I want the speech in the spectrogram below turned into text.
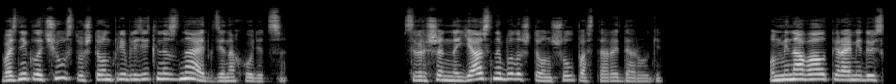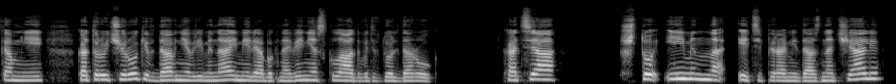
возникло чувство, что он приблизительно знает, где находится. Совершенно ясно было, что он шел по старой дороге. Он миновал пирамиду из камней, которую чероки в давние времена имели обыкновение складывать вдоль дорог. Хотя, что именно эти пирамиды означали,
